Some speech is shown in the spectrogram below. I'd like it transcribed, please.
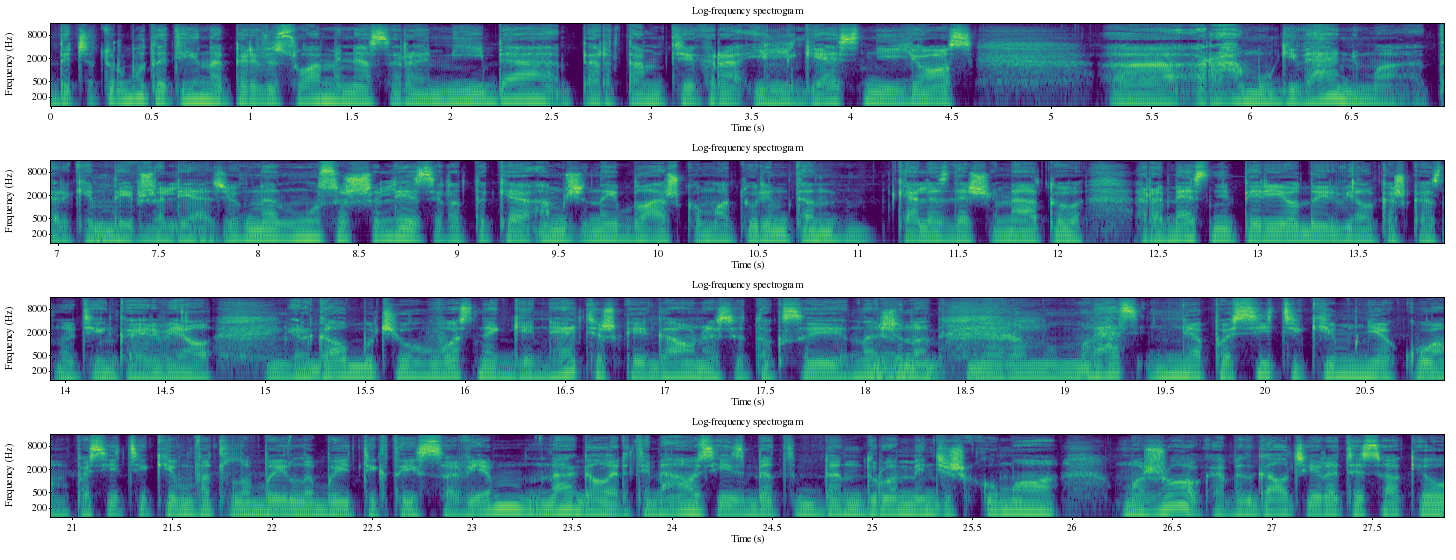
Bet čia turbūt ateina per visuomenės ramybę, per tam tikrą ilgesnį jos ramų gyvenimą, tarkim, taip šalies. Juk mūsų šalis yra tokia amžinai blaškoma, turim ten keliasdešimt metų ramesnį periodą ir vėl kažkas nutinka ir vėl. Ir galbūt jau vos ne genetiškai gaunasi toksai, na žinot, neramumas. mes nepasitikim niekuom, pasitikim vat labai labai tik tai savim, na gal artimiausiais, bet bendruomeniškumo mažoka, bet gal čia yra tiesiog jau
